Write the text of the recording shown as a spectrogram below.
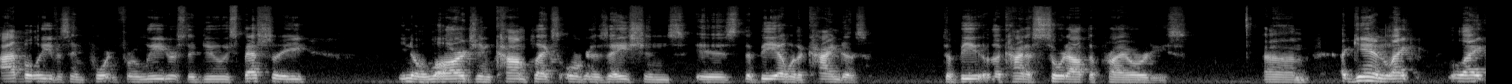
I believe is important for leaders to do, especially you know, large and complex organizations is to be able to kind of to be able to kind of sort out the priorities. Um, again, like like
